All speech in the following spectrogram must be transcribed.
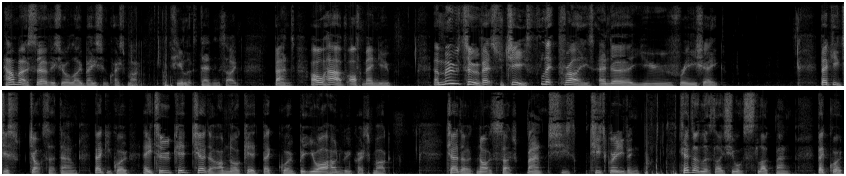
How may I service your libation? Question mark. She looks dead inside. Band. I'll have off menu. A move two of extra cheese, flip fries, and a U free shake. Becky just jots that down. Becky quote, A2 kid? Cheddar, I'm not a kid. Becky quote, but you are hungry, question mark. Cheddar, not as such. Bant, she's she's grieving. Cheddar looks like she wants slug bant. Becky quote,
